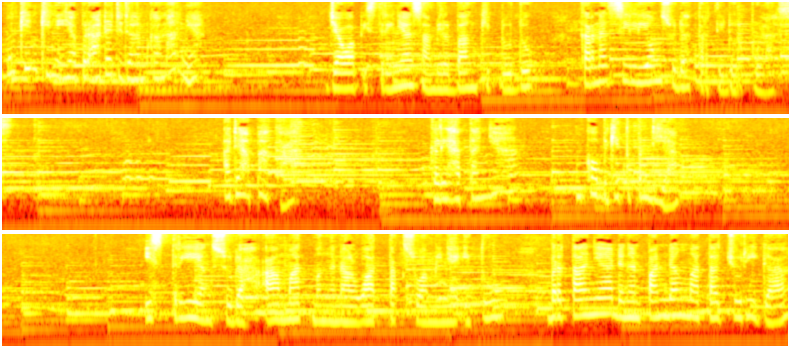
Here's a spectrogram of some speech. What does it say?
Mungkin kini ia berada di dalam kamarnya. Jawab istrinya sambil bangkit duduk karena si Liong sudah tertidur pulas. Ada apakah? Kelihatannya engkau begitu pendiam. Istri yang sudah amat mengenal watak suaminya itu bertanya dengan pandang mata curiga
